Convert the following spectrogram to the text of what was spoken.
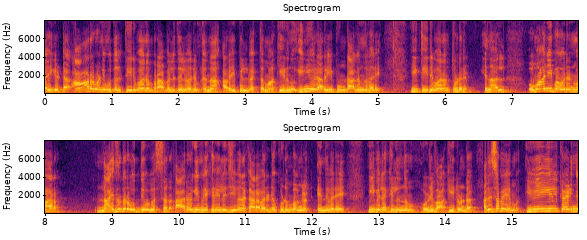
വൈകിട്ട് ആറ് മണി മുതൽ തീരുമാനം പ്രാബല്യത്തിൽ വരും എന്ന അറിയിപ്പിൽ വ്യക്തമാക്കിയിരുന്നു. ഇനിയൊരു അറിയിപ്പ് ഉണ്ടാകുന്നതുവരെ ഈ തീരുമാനം തുടരും. എന്നാൽ ഒമാനി പൗരന്മാർ നയതന്ത്ര ഉദ്യോഗസ്ഥർ ആരോഗ്യ മേഖലയിലെ ജീവനക്കാർ അവരുടെ കുടുംബങ്ങൾ എന്നിവരെ ഈ വിലക്കിൽ നിന്നും ഒഴിവാക്കിയിട്ടുണ്ട്. അതേസമയം യു എയിൽ കഴിഞ്ഞ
